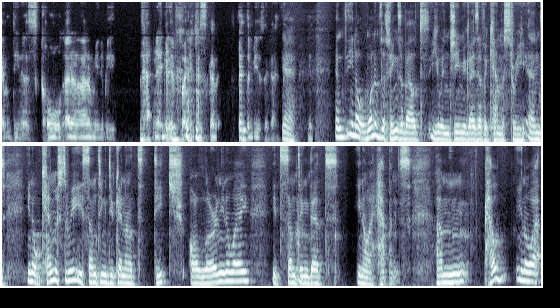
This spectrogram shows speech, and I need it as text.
emptiness, cold. I don't know. I don't mean to be that negative, but it just kind of fit the music. I think. Yeah. And you know, one of the things about you and Jim, you guys have a chemistry, and you know, chemistry is something you cannot teach or learn in a way. It's something that you know happens. Um, how you know uh,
